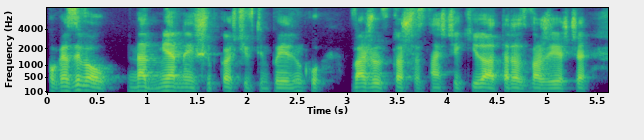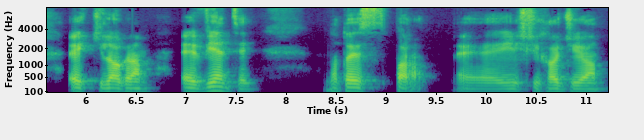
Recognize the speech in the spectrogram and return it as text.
pokazywał nadmiernej szybkości w tym pojedynku. Ważył 116 kg, a teraz waży jeszcze e, kilogram e, więcej. No to jest sporo, e, jeśli chodzi o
